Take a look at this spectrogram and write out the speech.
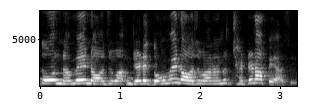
ਦੋ ਨਵੇਂ ਨੌਜਵਾਨ, ਜਿਹੜੇ ਦੋਵੇਂ ਨੌਜਵਾਨਾਂ ਨੂੰ ਛੱਡਣਾ ਪਿਆ ਸੀ।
